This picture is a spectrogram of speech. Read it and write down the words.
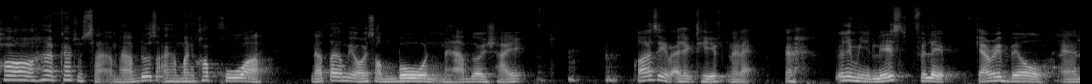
ข้อ 59.3ครับดูสายสัมพันธ์ครอบครัว แล้วเติมประโยคให้สมบูรณ์นะครับ โดยใช้ possessive adjective นั่นแหละอะก็จะมี Liz Philip Gary Bill and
